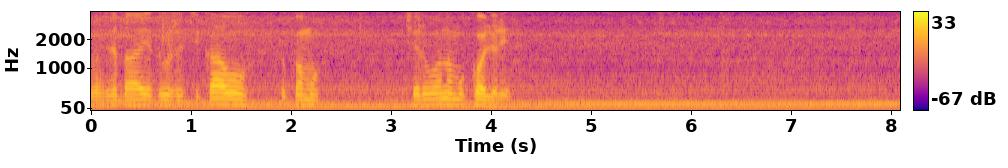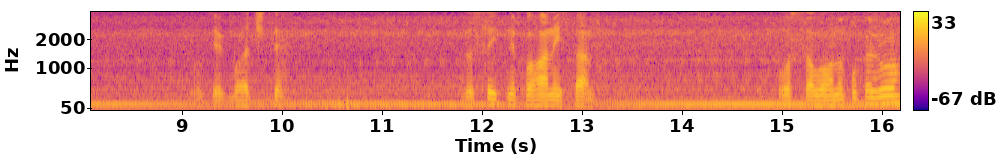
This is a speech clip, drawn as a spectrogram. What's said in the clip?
Виглядає дуже цікаво в такому червоному кольорі. От як бачите, досить непоганий стан. По салону покажу.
